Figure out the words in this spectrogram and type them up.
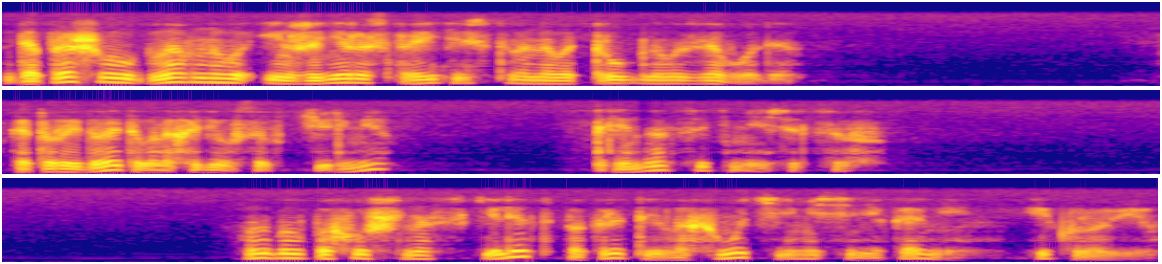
допрашивал главного инженера строительства новотрубного завода, который до этого находился в тюрьме 13 месяцев. Он был похож на скелет, покрытый лохмотьями, синяками и кровью.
